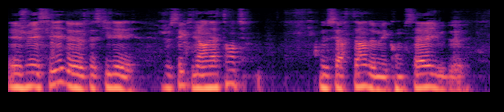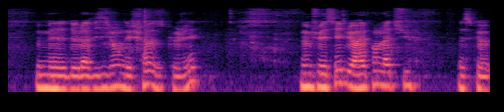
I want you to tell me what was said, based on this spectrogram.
Et je vais essayer de, parce qu'il est, je sais qu'il est en attente de certains de mes conseils ou de, de, la vision des choses que j'ai. Donc je vais essayer de lui répondre là-dessus. Parce que,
